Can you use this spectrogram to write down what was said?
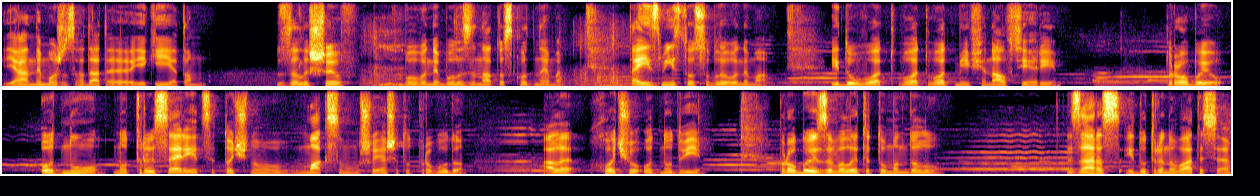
Я не можу згадати, які я там залишив, бо вони були занадто складними. Та і змісту особливо нема. Іду, от, от, от мій фінал в цій грі. Пробую одну, ну, три серії це точно максимум, що я ще тут пробуду. Але хочу одну-дві. Пробую завалити ту мандалу. Зараз іду тренуватися,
